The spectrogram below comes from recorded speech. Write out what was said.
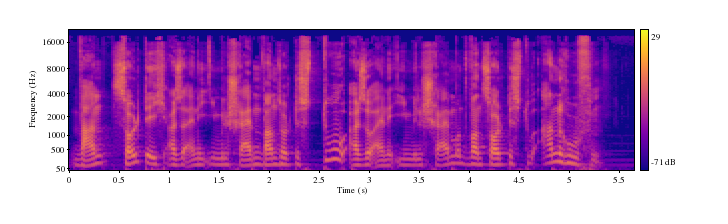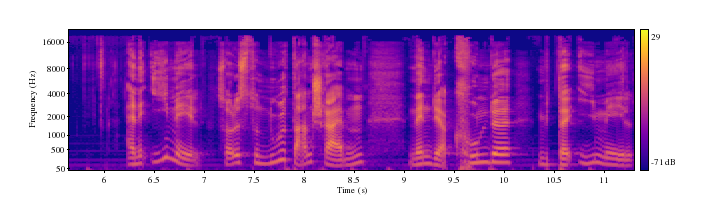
Wann sollte ich also eine E-Mail schreiben? Wann solltest du also eine E-Mail schreiben und wann solltest du anrufen? Eine E-Mail solltest du nur dann schreiben, wenn der Kunde mit der E-Mail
